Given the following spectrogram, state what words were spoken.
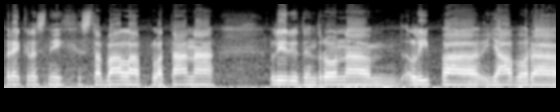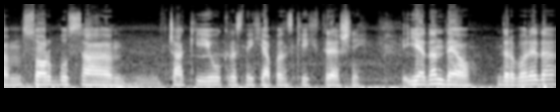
prekrasnih stabala, platana, liriodendrona, lipa, javora, sorbusa, čak i ukrasnih japanskih trešnji. Jedan deo drvoreda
